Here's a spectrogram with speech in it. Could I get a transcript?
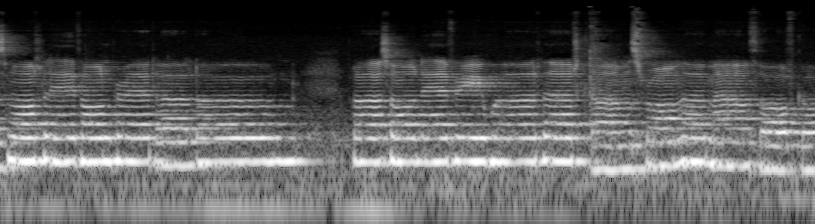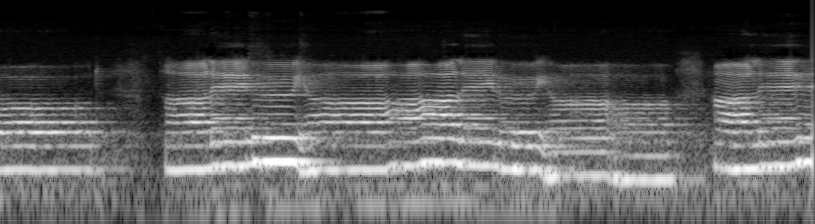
Does not live on bread alone, but on every word that comes from the mouth of God. Alleluia, Alleluia, Alleluia.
